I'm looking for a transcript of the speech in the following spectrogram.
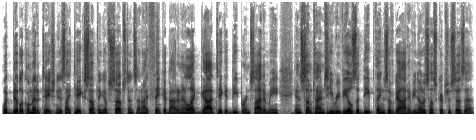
what biblical meditation is, I take something of substance and I think about it and I let God take it deeper inside of me. And sometimes He reveals the deep things of God. Have you noticed how Scripture says that?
